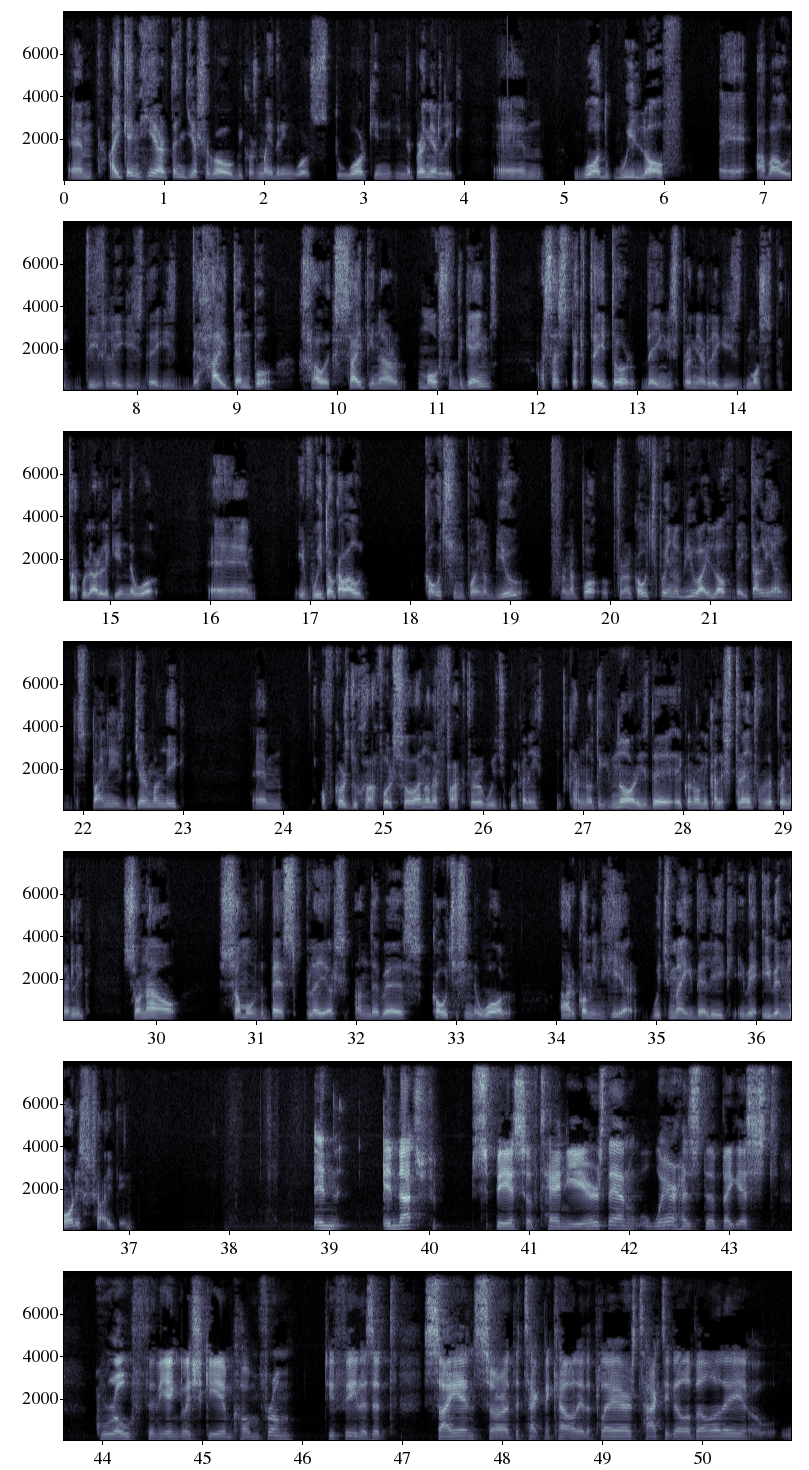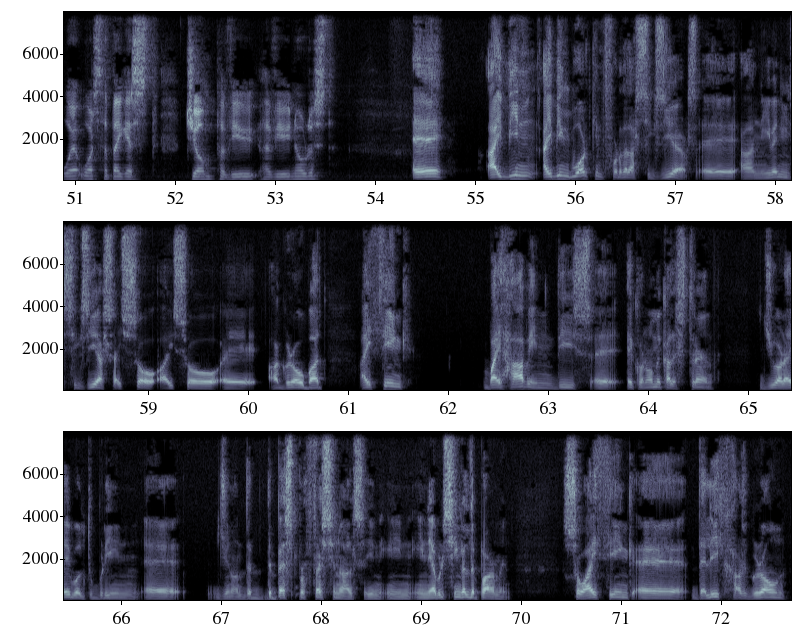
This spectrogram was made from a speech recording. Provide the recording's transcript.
Um, I came here 10 years ago because my dream was to work in, in the Premier League. Um, what we love uh, about this league is the, is the high tempo, how exciting are most of the games, as a spectator, the English Premier League is the most spectacular league in the world. Um, if we talk about coaching point of view, from a from a coach point of view, I love the Italian, the Spanish, the German league. Um, of course, you have also another factor which we can, cannot ignore is the economical strength of the Premier League. So now, some of the best players and the best coaches in the world are coming here, which make the league even, even more exciting. In in that space of 10 years then where has the biggest growth in the english game come from do you feel is it science or the technicality of the players tactical ability what's the biggest jump have you have you noticed uh, I've been I've been working for the last six years, uh, and even in six years I saw I saw uh, a grow. But I think by having this economical strength, you are able to bring you know the, the best professionals in, in, in every single department. So I think uh, the league has grown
